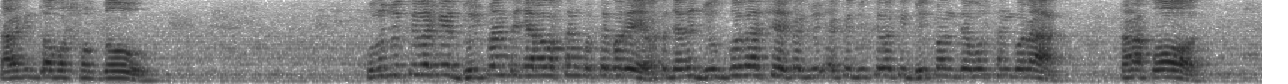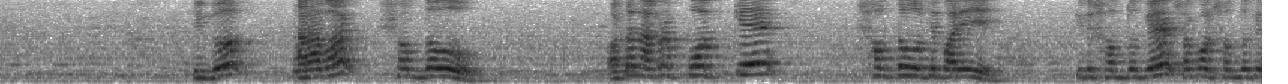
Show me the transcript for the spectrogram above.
তারা কিন্তু আবার শব্দ। কোন যুক্তি বাক্যের দুই প্রান্তে যারা অবস্থান করতে পারে, অর্থাৎ যাদের যোগ্যতা আছে, একটা যুক্তি বাক্যের দুই প্রান্তে অবস্থান করা তারা পদ কিন্তু তারা আবার শব্দ অর্থাৎ আমরা পদকে শব্দ বলতে পারি, কিন্তু শব্দকে, সকল শব্দকে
